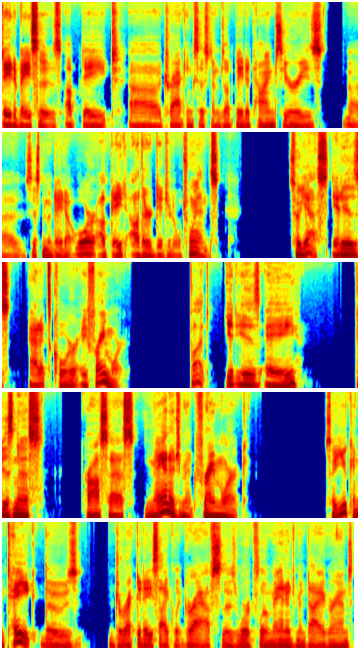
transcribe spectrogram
databases, update uh, tracking systems, update a time series, uh, system of data or update other digital twins. So, yes, it is at its core a framework, but it is a business process management framework. So, you can take those directed acyclic graphs, those workflow management diagrams,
